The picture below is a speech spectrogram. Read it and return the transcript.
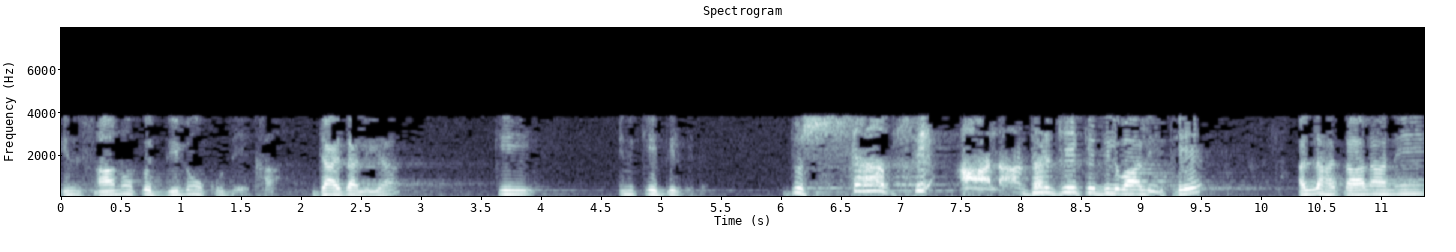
انسانوں کے دلوں کو دیکھا، جائزہ لیا کہ ان کے دل جو سب سے اعلی درجے کے دل والے تھے۔ اللہ تعالیٰ نے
